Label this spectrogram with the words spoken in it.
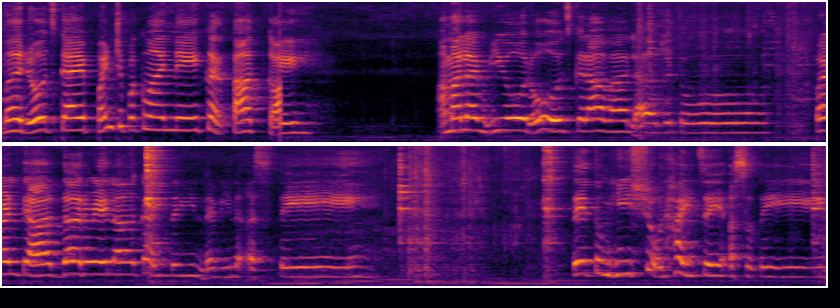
मग रोज काय पंचपक्वाने करतात काय? आम्हाला व्हिडिओ रोज करावा लागतो. पण त्या दरवेळेला काहीतरी नवीन असते. ते तुम्ही शोधायचे असते.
